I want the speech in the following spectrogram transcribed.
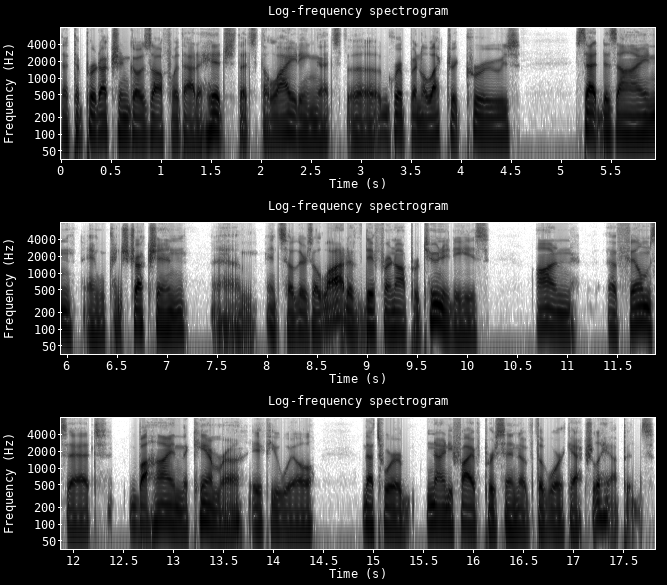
that the production goes off without a hitch. That's the lighting, that's the grip and electric crews, set design and construction. Um, and so there's a lot of different opportunities on a film set behind the camera, if you will. That's where 95% of the work actually happens.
